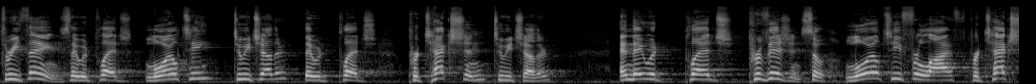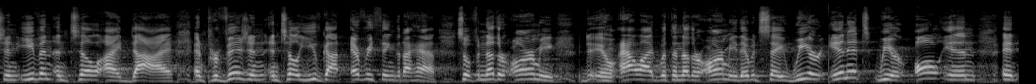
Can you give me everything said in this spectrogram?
three things. They would pledge loyalty to each other, they would pledge protection to each other, and they would pledge provision. So, loyalty for life, protection even until I die, and provision until you've got everything that I have. So, if another army, you know, allied with another army, they would say, We are in it, we are all in, and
